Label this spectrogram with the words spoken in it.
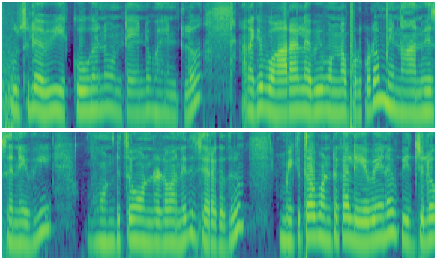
పూజలు అవి ఎక్కువగానే ఉంటాయండి మా ఇంట్లో. అలాగే వారాలు అవి ఉన్నప్పుడు కూడా మేము నాన్ వెజ్ అనేవి వండుతూ ఉండడం అనేది జరగదు. మిగతా వంటకాలు ఏవైనా వెజ్లో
